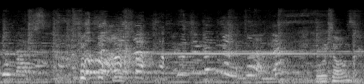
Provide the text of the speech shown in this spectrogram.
너무 맛있어. 이거 생각보다 괜찮은데? 뭘 사온 거야?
